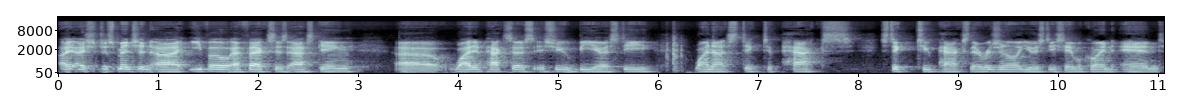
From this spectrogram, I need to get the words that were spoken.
I, I, should just mention Evo FX is asking, why did Paxos issue BUSD? Why not stick to Pax? Stick to Pax, the original USD stablecoin, and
